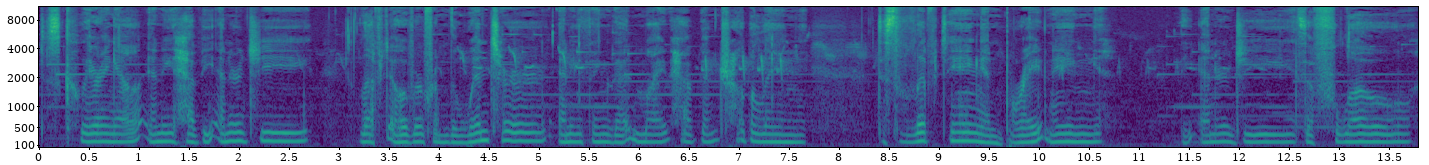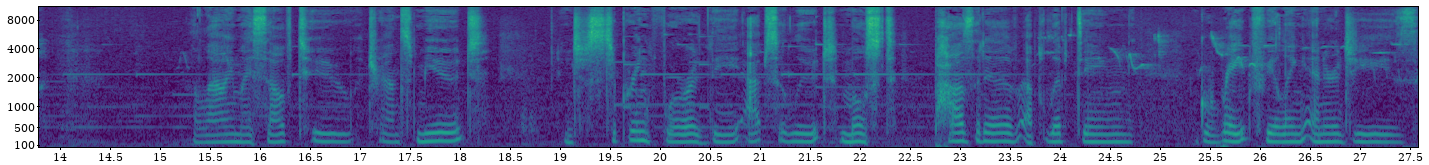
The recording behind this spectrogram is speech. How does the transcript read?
Just clearing out any heavy energy left over from the winter, anything that might have been troubling, just lifting and brightening the energy, the flow, allowing myself to transmute just to bring forward the absolute most positive, uplifting, great feeling energies.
